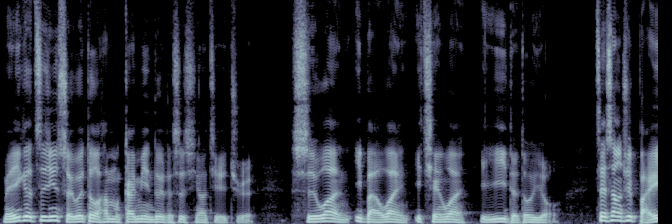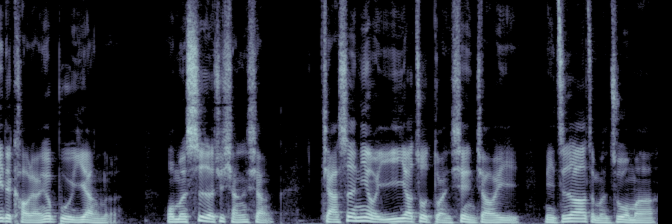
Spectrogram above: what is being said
每一个资金水位都有他们该面对的事情要解决，十万、一百万、一千万、一亿的都有，再上去百亿的考量又不一样了。我们试着去想想，假设你有一亿要做短线交易，你知道要怎么做吗？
